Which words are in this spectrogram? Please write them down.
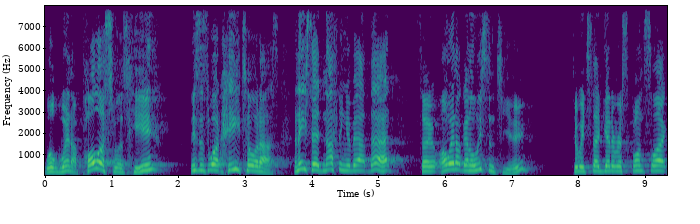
well, when Apollos was here, this is what he taught us. And he said nothing about that. So, oh, we're not going to listen to you. To which they'd get a response like,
